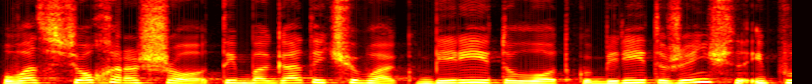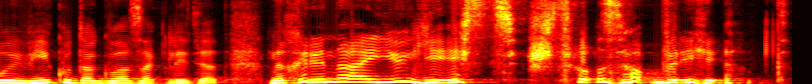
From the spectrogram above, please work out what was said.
у вас все хорошо, ты богатый чувак, бери эту лодку, бери эту женщину и плыви, куда глаза глядят. Нахрена ее есть? Что за бред?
